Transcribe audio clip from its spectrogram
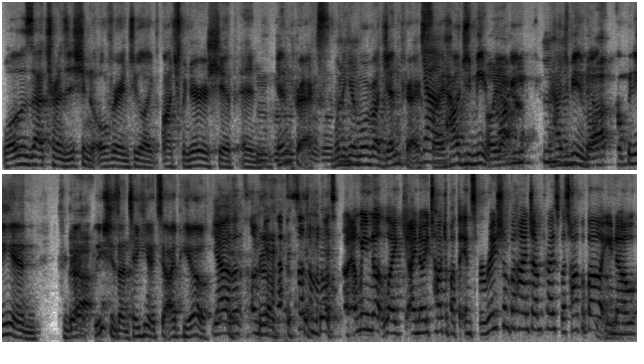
what was that transition over into like entrepreneurship and mm-hmm, Genprex? Mm-hmm. I want to hear more about Genprex. Yeah. Like, how'd you meet oh, Robbie? Yeah. Mm-hmm. How'd you be involved yeah. in the company? And congratulations yeah. on taking it to IPO. Yeah, that's I mean, yeah. that's such a milestone. And we know, like, I know you talked about the inspiration behind Genprex, but talk about mm-hmm. you know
